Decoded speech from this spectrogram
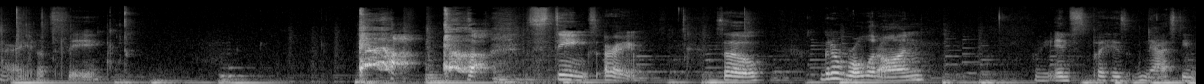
All right, let's see. Stinks. All right, so I'm gonna roll it on and put his nasty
